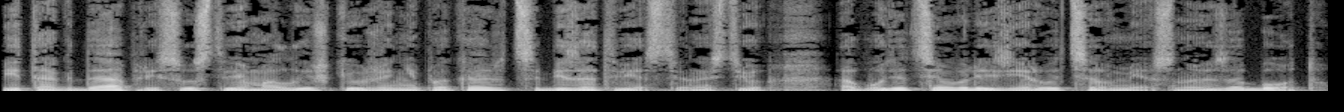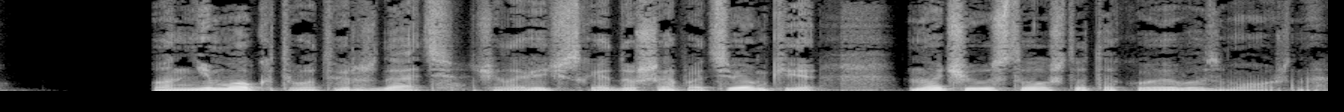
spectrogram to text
И тогда присутствие малышки уже не покажется безответственностью, а будет символизировать совместную заботу. Он не мог этого утверждать, человеческая душа потемки, но чувствовал, что такое возможно.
